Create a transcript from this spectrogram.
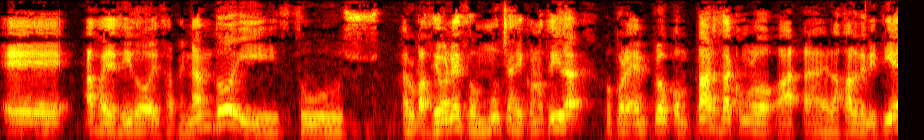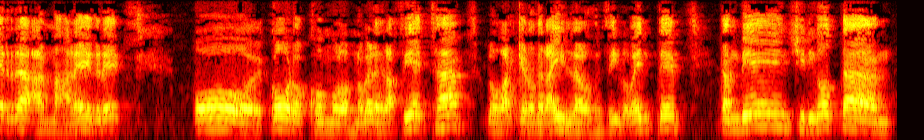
eh, ha fallecido en San Fernando y sus agrupaciones son muchas y conocidas, como por ejemplo comparsas como lo- a- a- El Azar de mi Tierra, Almas Alegres, o coros como los noveles de la fiesta, los barqueros de la isla, los del siglo XX, también chirigotas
